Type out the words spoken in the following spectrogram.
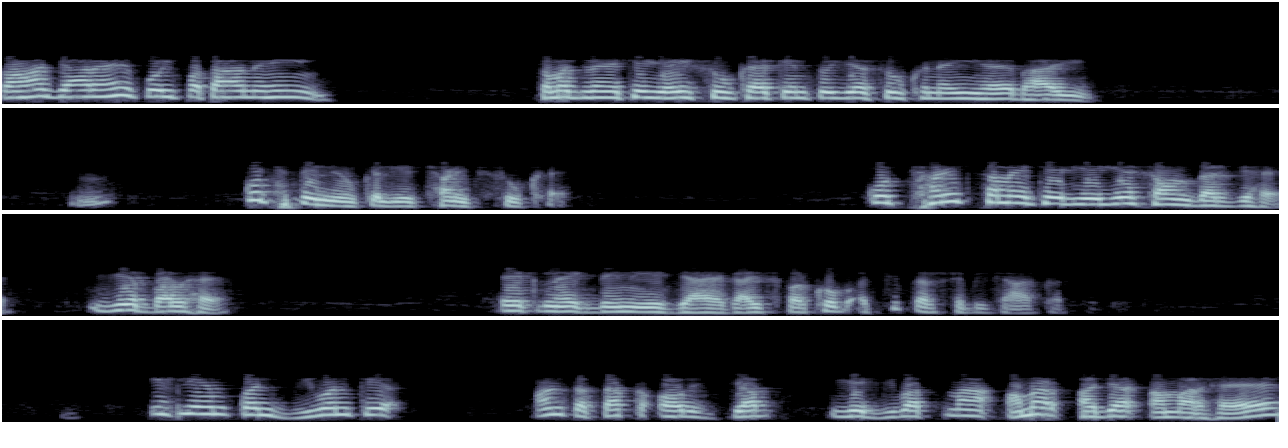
कहा जा रहे हैं, कोई पता नहीं। समझ रहे हैं कि यही सुख है, किंतु यह सुख नहीं है भाई। कुछ दिनों के लिए क्षणिक सुख है। कुछ क्षणिक समय के लिए ये सौंदर्य है, ये बल है। एक न एक दिन ये जाएगा, इस पर खूब अच्छी तरह से विचार करके। इसलिए हम जीवन के अंत तक और जब ये जीवात्मा अमर, अजर अमर है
